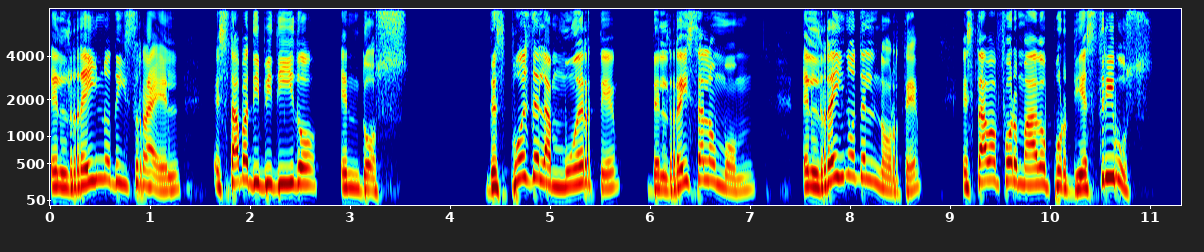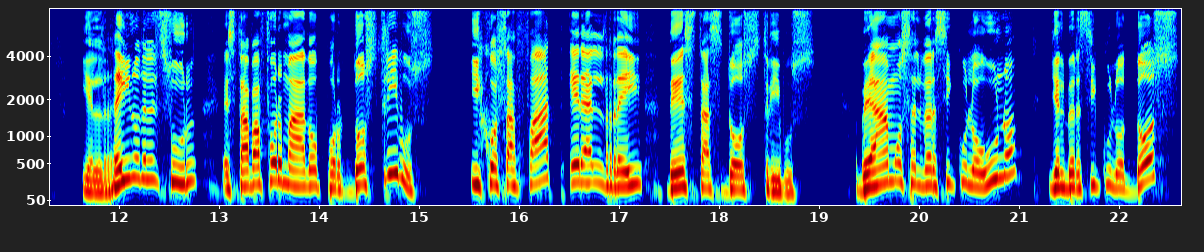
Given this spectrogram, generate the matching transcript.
el reino de Israel estaba dividido en dos. Después de la muerte del rey Salomón, el reino del norte estaba formado por diez tribus y el reino del sur estaba formado por dos tribus. Y Josafat era el rey de estas dos tribus. Veamos el versículo 1 y el versículo 2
